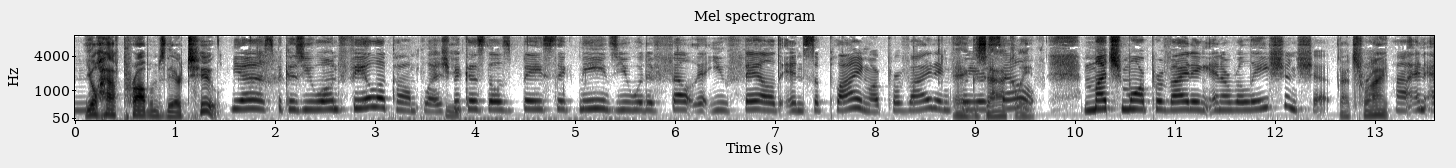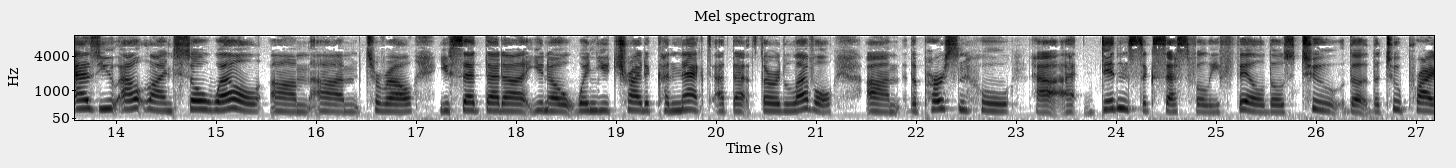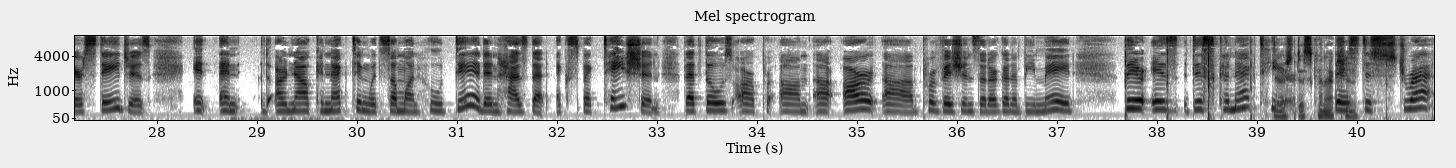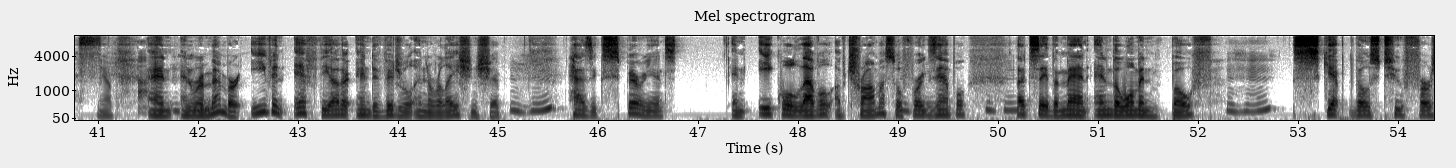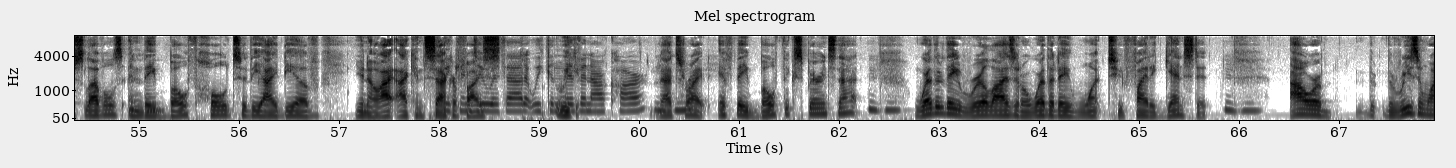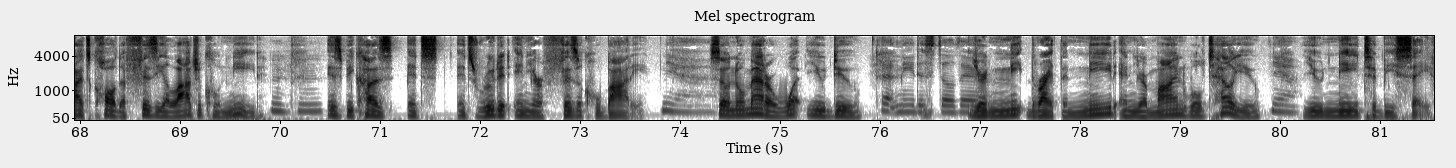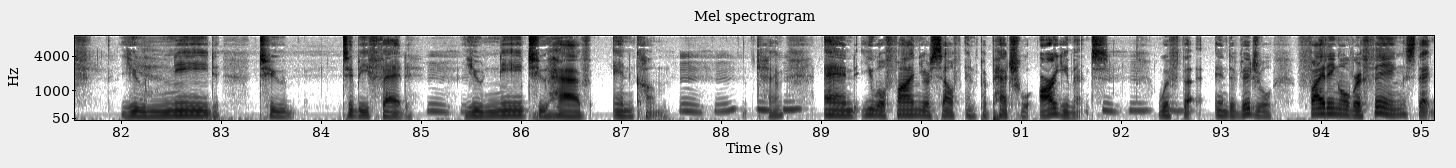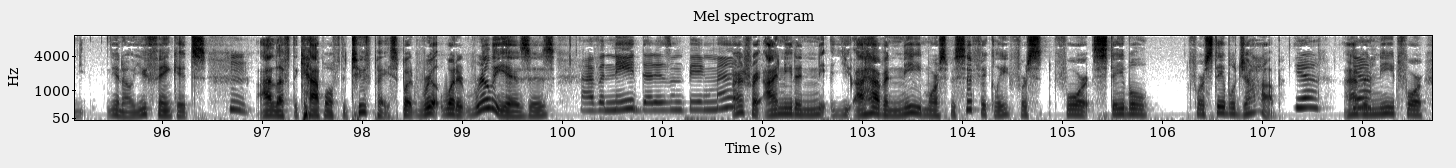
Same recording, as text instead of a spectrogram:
you'll have problems there too. Yes, because you won't feel accomplished because those basic needs you would have felt that you failed in supplying or providing for Exactly. yourself. Much more providing in a relationship. That's right. Uh, and as you outlined so well, um, um, Terrell, you said that uh, you know when you try to connect at that third level, um, the person who uh, didn't successfully fill those two the, the two prior stages, it, and are now connecting with someone who did and has that expectation that those are um, are, are uh, provisions that are going to be made. There is disconnect here. There's disconnection. There's distress. Yep. And and remember, even if the other individual in the relationship Mm-hmm. has experienced an equal level of trauma, so Mm-hmm. for example, let's say the man and the woman both Mm-hmm. skipped those two first levels and they both hold to the idea of, you know, I, I can We can do sacrifice. without it. We can we live can- in our car. That's right. If they both experience that, Mm-hmm. whether they realize it or whether they want to fight against it, Mm-hmm. our the, the reason why it's called a physiological need Mm-hmm. is because it's it's rooted in your physical body. Yeah, So no matter what you do, that need is still there. your need right the need and your mind will tell you yeah, you need to be safe. You need to to be fed. Mm-hmm. You need to have income. mm-hmm. Okay? And you will find yourself in perpetual arguments Mm-hmm. with the individual fighting over things that you know you think it's Hmm. I left the cap off the toothpaste, but re- what it really is is I have a need that isn't being met. that's right. I need a ne- I have a need more specifically for for stable for a stable job. Yeah, I have yeah. a need for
